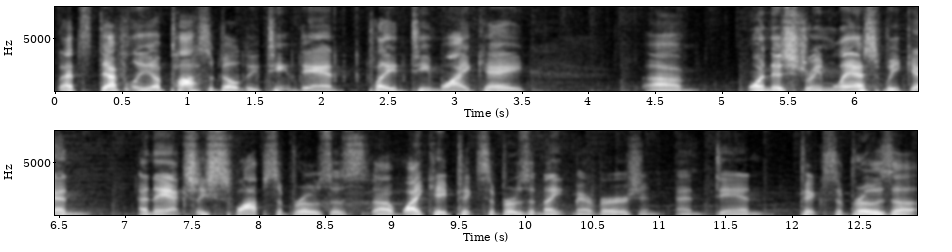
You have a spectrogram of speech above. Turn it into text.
that's definitely a possibility. Team Dan played Team YK um, on this stream last weekend, and they actually swapped Sabrosas. Uh, YK picked Sabrosa Nightmare version, and Dan picked Sabrosa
